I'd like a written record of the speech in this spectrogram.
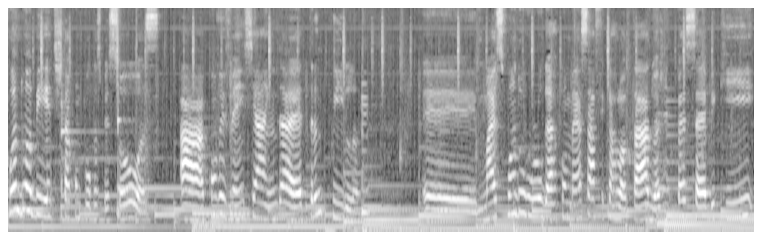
Quando o ambiente está com poucas pessoas, a convivência ainda é tranquila. É, mas quando o lugar começa a ficar lotado, a gente percebe que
